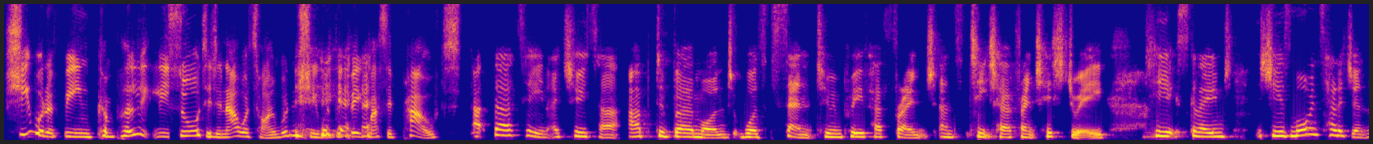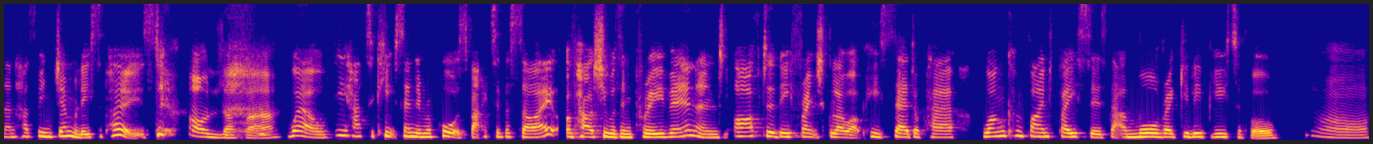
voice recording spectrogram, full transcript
she would have been completely sorted in our time, wouldn't she, with the big massive pout? At 13, a tutor, Abbe de Vermond, was sent to improve her French and to teach her French history. He exclaimed, She is more intelligent than has been generally supposed. Oh, love her. well, he had to keep sending reports back to Versailles of how she was improving. And after the French glow up, he said of her, One can find faces that are more regularly beautiful. Oh,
